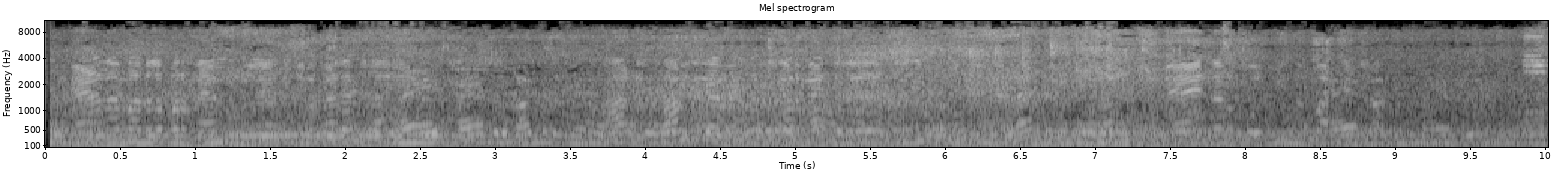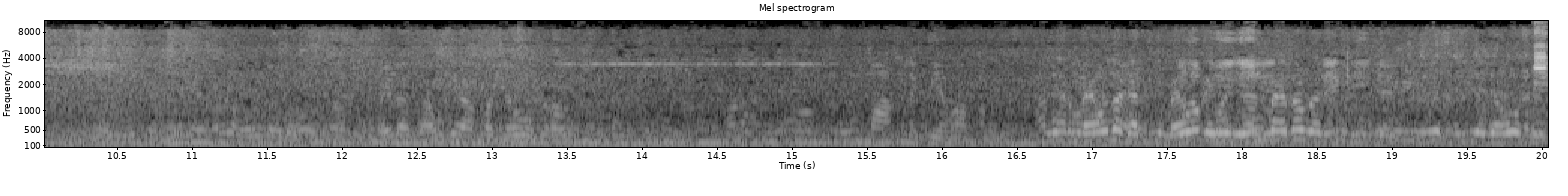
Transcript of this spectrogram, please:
ਕਹਿਣ ਦਾ ਮਤਲਬ ਪਰ ਮੈਂ ਗਿਆ ਜਦੋਂ ਕਹਿੰਦਾ ਮੈਂ ਮੈਂ ਤੈਨੂੰ ਗਲਤ ਲਿਖਿਆ ਹਾਂ ਸਮਝ ਗਿਆ ਮੈਂ ਕੁਝ ਕਰ ਮੈਂ ਚਲਾ ਜਾਂਦਾ ਮੈਂ ਇਹਨਾਂ ਨੂੰ ਬੋਲੀ ਤੋਂ ਬਾਅਦ ਚਲਾ ਪਹਿਲਾਂ ਸਮਝ ਆਪਾਂ ਕਿਉਂ ਕਰਾਉਂਦੇ ਮਾਨ ਲੱਗਿਆ ਵਾ ਆਪਾਂ ਯਾਰ ਮੈਂ ਉਹਦਾ ਗਲਤੀ ਮੈਂ ਉਹ ਕਹੀ ਮੈਂ ਤਾਂ ਗਲਤੀ ਠੀਕ ਹੈ ਸਹੀ ਹੈ ਜਾਂ ਉਹ ਸਹੀ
